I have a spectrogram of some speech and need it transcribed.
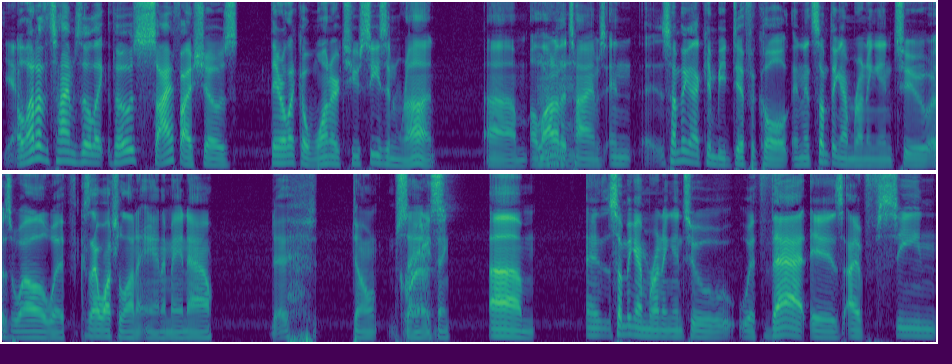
Yeah. a lot of the times though, like those sci-fi shows, they're like a one or two season run. Um, a lot of the Mm-hmm. times, and uh, something that can be difficult, and it's something I'm running into as well with because I watch a lot of anime now. Don't say Gross. anything. Um, and something I'm running into with that is I've seen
